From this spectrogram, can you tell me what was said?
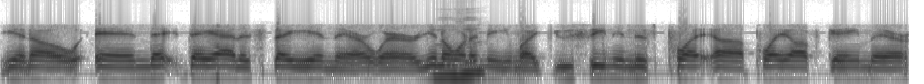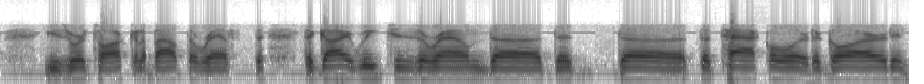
you know, and they they had to stay in there. Where you know what I mean? Like you've seen in this play uh, playoff game there, you were talking about the ref. The, the guy reaches around uh, the the the tackle or the guard and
